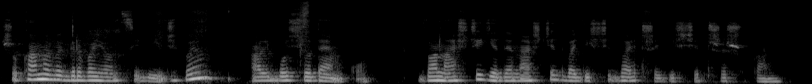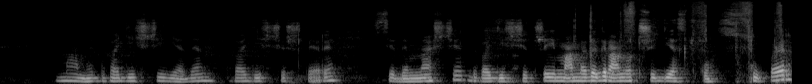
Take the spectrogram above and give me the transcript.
Szukamy wygrywającej liczby albo siódemku. 12, 11, 22 i 33 szukamy. Mamy 21, 24, 17, 23 i mamy wygraną 30. Super.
